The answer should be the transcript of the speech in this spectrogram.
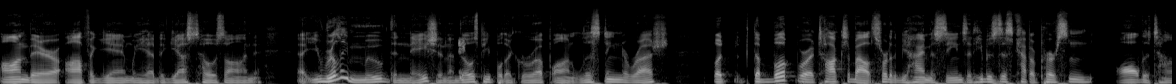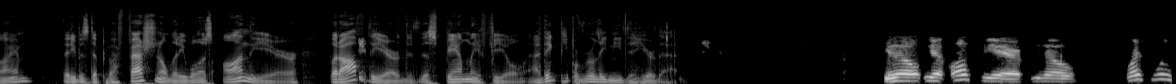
on there, off again, we had the guest host on. Uh, you really moved the nation and those people that grew up on listening to Rush. But the book where it talks about sort of the behind the scenes that he was this type of person all the time that he was the professional that he was on the air, but off the air, this family feel. I think people really need to hear that. You know, yeah, off the air, you know, Rush was,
